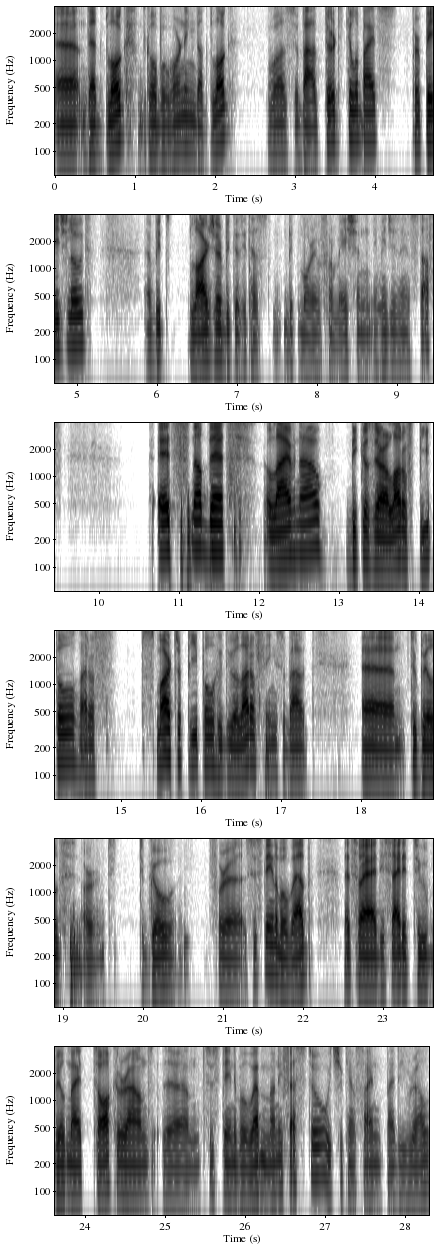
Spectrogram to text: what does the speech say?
Uh, that blog, global warning blog, was about 30 kilobytes per page load, a bit larger because it has a bit more information, images and stuff. It's not that alive now because there are a lot of people, a lot of smarter people who do a lot of things about um, to build or to, go for a sustainable web that's why I decided to build my talk around the um, Sustainable Web Manifesto, which you can find by the URL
